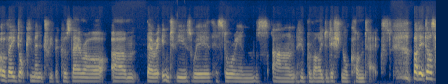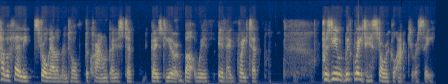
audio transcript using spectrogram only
of a documentary because there are um, there are interviews with historians um, who provide additional context, but it does have a fairly strong element of the crown goes to goes to Europe, but with you know greater presume with greater historical accuracy.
